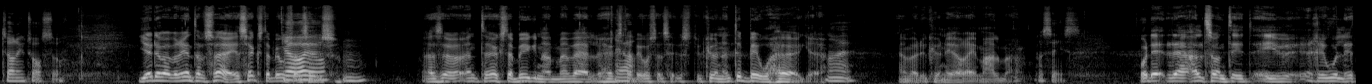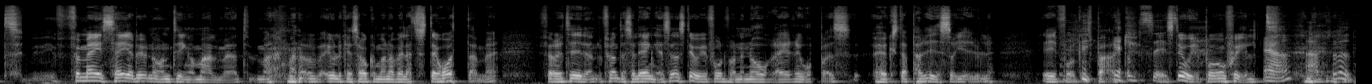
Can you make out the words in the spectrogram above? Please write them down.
Turning Torso. Ja, det var väl rent av Sveriges högsta Ja, bostadshus. ja. Mm. Alltså inte högsta byggnad men väl högsta Ja. bostadshus. Du kunde inte bo högre Nej, än vad du kunde göra i Malmö. precis. Och det, det, allt sånt är, ju roligt. För mig säger det någonting om Malmö, att man, man har olika saker man har velat ståta med. Förr i tiden, för inte så länge sedan, stod ju fortfarande norra Europas högsta pariserhjul i Folkets Ja, park. precis. det stod ju på en skylt. Ja, absolut.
